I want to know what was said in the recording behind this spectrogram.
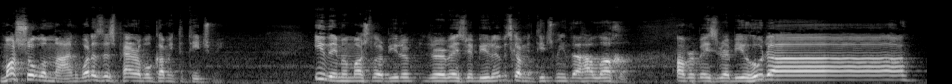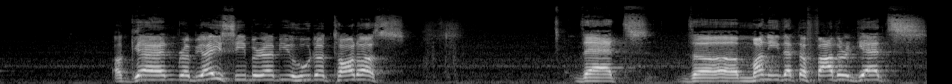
Mashal what is this parable coming to teach me? Either a mashal Rabbi Yehuda, it's coming to teach me the halacha of Rabbi Yehuda. Again, Rabbi Yaisi, Rabbi Yehuda taught us that the money that the father gets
